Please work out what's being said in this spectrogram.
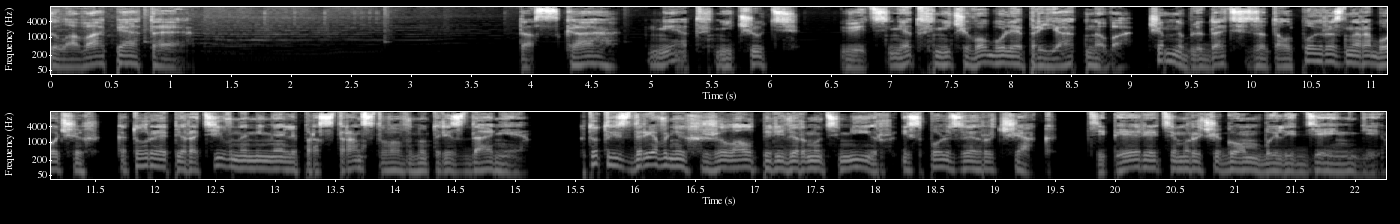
Глава пятая Тоска? Нет, ничуть. Ведь нет ничего более приятного, чем наблюдать за толпой разнорабочих, которые оперативно меняли пространство внутри здания. Кто-то из древних желал перевернуть мир, используя рычаг. Теперь этим рычагом были деньги.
